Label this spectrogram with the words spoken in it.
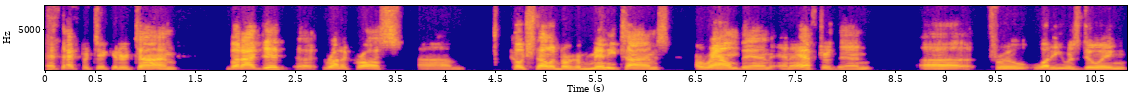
at that particular time. But I did uh, run across um, Coach Schnellenberger many times around then and after then uh, through what he was doing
